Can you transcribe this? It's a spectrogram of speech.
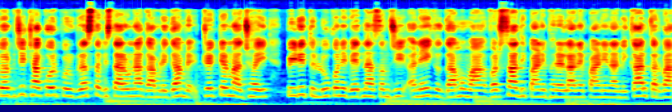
સ્વર્ગજી ઠાકોર પૂરગ્રસ્ત વિસ્તારોના ગામડે ગામડે ટ્રેક્ટરમાં જઈ પીડિત લોકોની વેદના સમજી અનેક ગામોમાં વરસાદી પાણી ભરેલાને પાણીના નિકાલ કરવા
